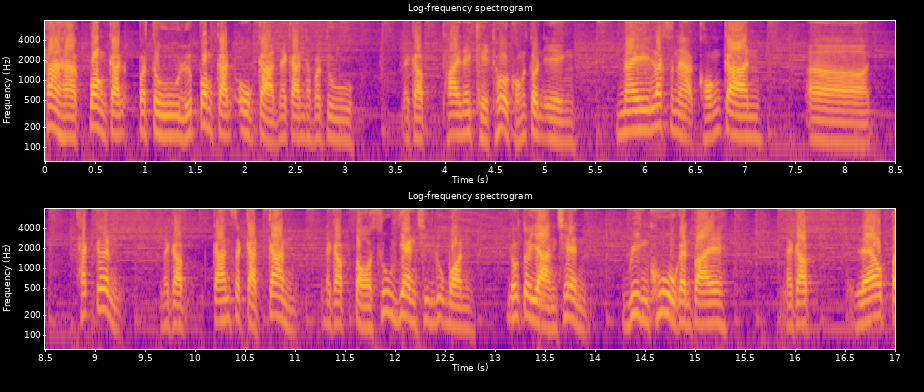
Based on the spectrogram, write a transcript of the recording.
ถ้าหากป้องกันประตูหรือป้องกันโอกาสในการทำประตูนะครับภายในเขตโทษของตนเอง ในลักษณะของการแท็กเกิลนะครับการสกัดกั้นนะครับต่อสู้แย่งชิงลูกบอล ยกตัวอย่างเช่น วิ่งคู่กันไปนะครับแล้วไป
